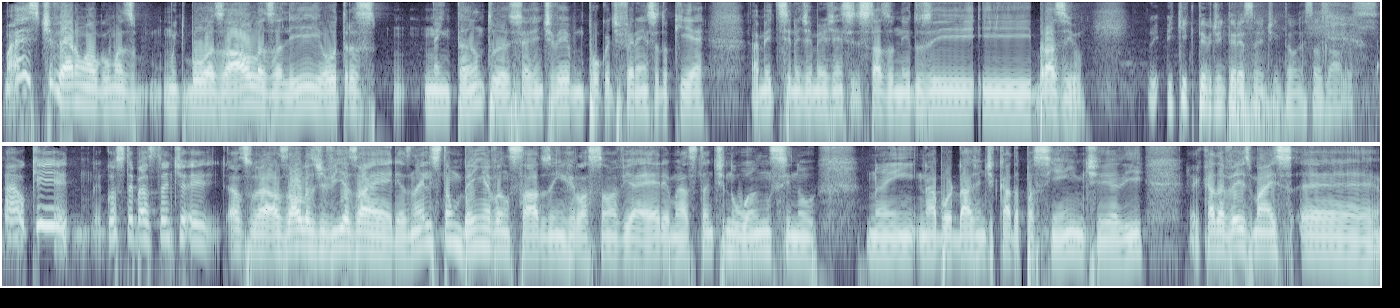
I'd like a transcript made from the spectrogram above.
Mas tiveram algumas muito boas aulas ali, outras nem tanto. A gente vê um pouco a diferença do que é a medicina de emergência dos Estados Unidos e, e Brasil. E o que, que, teve de interessante então nessas aulas? Ah, o que gostei bastante é as, as aulas de vias aéreas, né? Eles estão bem avançados em relação à via aérea, bastante nuance no, na, em, na abordagem de cada paciente ali, é cada vez mais é,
